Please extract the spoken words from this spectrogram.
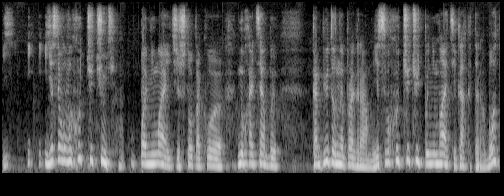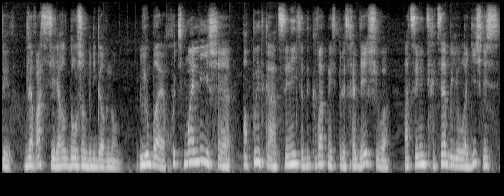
И, и, если вы хоть чуть-чуть понимаете, что такое, ну хотя бы компьютерная программа, если вы хоть чуть-чуть понимаете, как это работает, для вас сериал должен быть говном. Любая, хоть малейшая попытка оценить адекватность происходящего, оценить хотя бы ее логичность,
